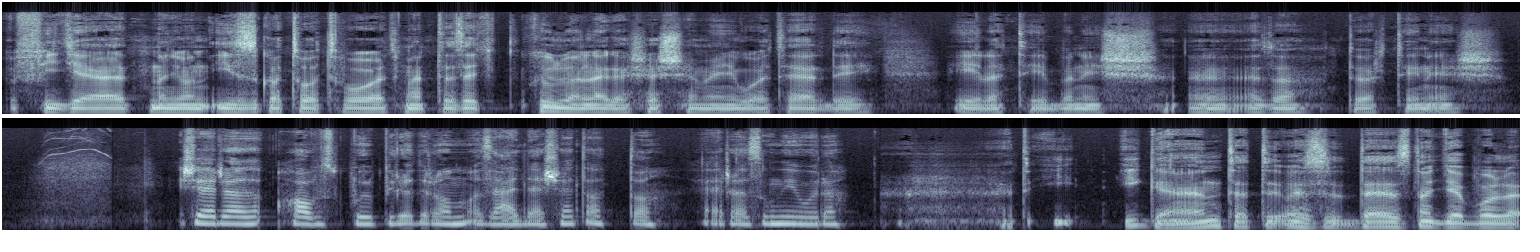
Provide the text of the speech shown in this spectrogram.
figyelt, nagyon izgatott volt, mert ez egy különleges esemény volt Erdély életében is ez a történés. És erre a Habsburg birodalom az áldását adta erre az unióra? Hát igen, tehát ez, de ez nagyjából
